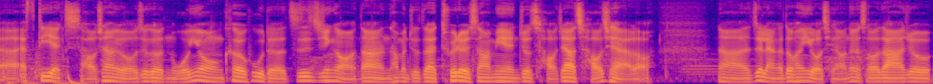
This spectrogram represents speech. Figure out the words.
呃，FTX 好像有这个挪用客户的资金哦。当然，他们就在 Twitter 上面就吵架吵起来了。 那这两个都很有钱哦。那个时候大家就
